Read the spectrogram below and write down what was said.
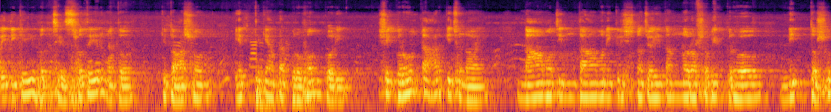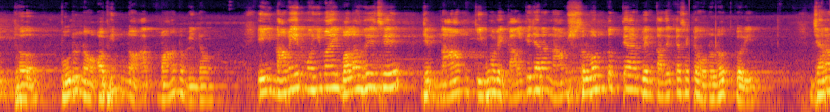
চারিদিকেই হচ্ছে স্রোতের মতো। কিন্তু আসুন, এর থেকে আমরা গ্রহণ করি। সেই গ্রহণটা আর কিছু নয়। নাম চিন্তামণি কৃষ্ণ চৈতন্য রসবিগ্রহ, নিত্য শুদ্ধ, পূর্ণ, অভিন্ন আত্মানবিন এই নামের মহিমায় বলা হয়েছে যে নাম কীভাবে, কালকে যারা নাম শ্রবণ করতে আসবেন, তাদের কাছে একটা অনুরোধ করি। যারা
